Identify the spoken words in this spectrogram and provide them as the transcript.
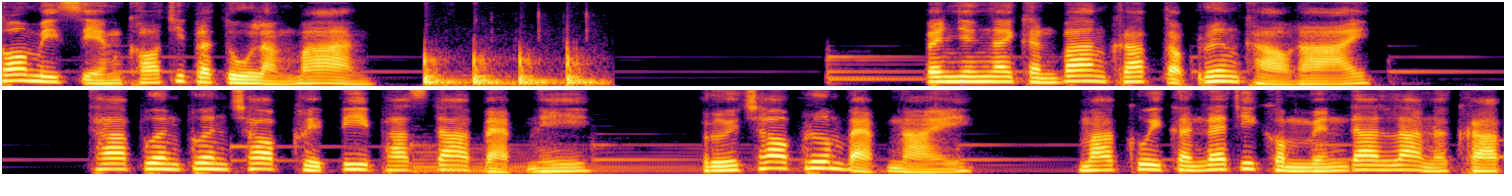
ก็มีเสียงเคาะที่ประตูหลังบ้าน เป็นยังไงกันบ้างครับกับเรื่องข่าวร้าย ถ้าเพื่อนๆชอบคลิปปี้พาสต้าแบบนี้ หรือชอบเรื่องแบบไหน มาคุยกันได้ที่คอมเมนต์ด้านล่างนะครับ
